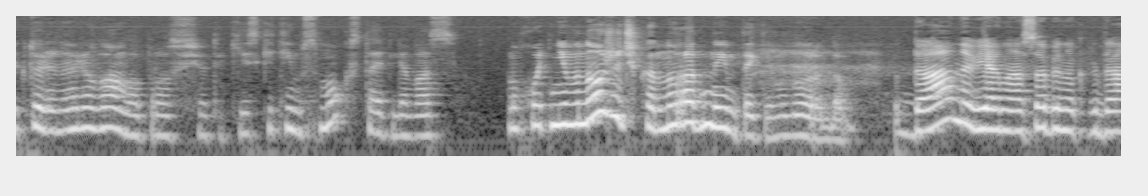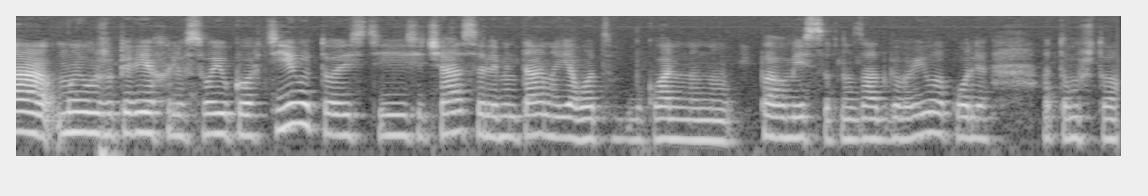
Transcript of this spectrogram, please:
Виктория, наверное, вам вопрос все-таки. Искитим смог стать для вас, ну, хоть немножечко, но родным таким городом? Да, наверное, особенно когда мы уже переехали в свою квартиру, то есть и сейчас элементарно, я вот буквально ну, пару месяцев назад говорила Коле о том, что э,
